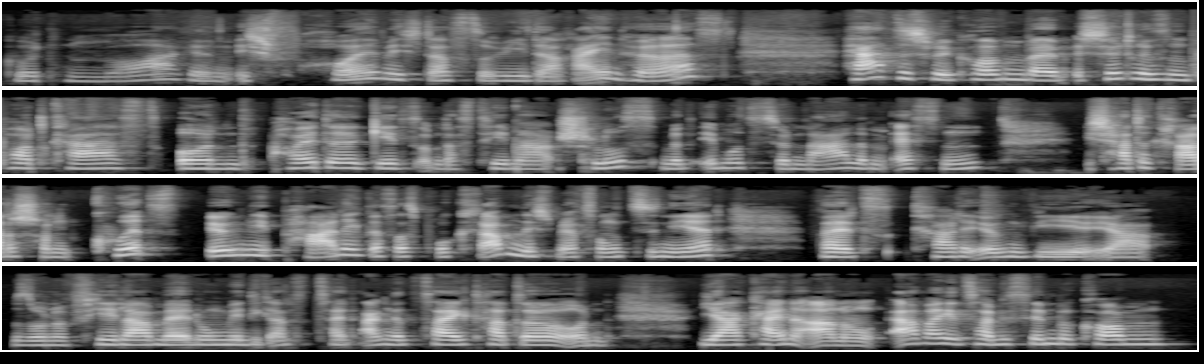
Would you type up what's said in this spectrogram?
Guten Morgen. Ich freue mich, dass du wieder reinhörst. Herzlich willkommen beim Schilddrüsen Podcast und heute geht es um das Thema Schluss mit emotionalem Essen. Ich hatte gerade schon kurz irgendwie Panik, dass das Programm nicht mehr funktioniert, weil es gerade irgendwie ja so eine Fehlermeldung mir die ganze Zeit angezeigt hatte und ja, keine Ahnung. Aber jetzt habe ich es hinbekommen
